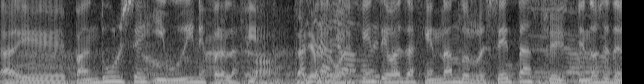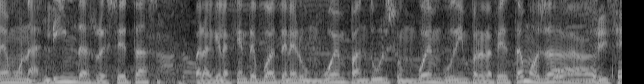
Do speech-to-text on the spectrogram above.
ah, eh, pan dulce y budines para la fiesta. Estaría Para muy que bueno. la gente vaya agendando recetas, Sí. entonces tenemos unas lindas recetas para que la gente pueda tener un buen pan dulce, un buen budín para la fiesta. Estamos ya Sí, sí,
